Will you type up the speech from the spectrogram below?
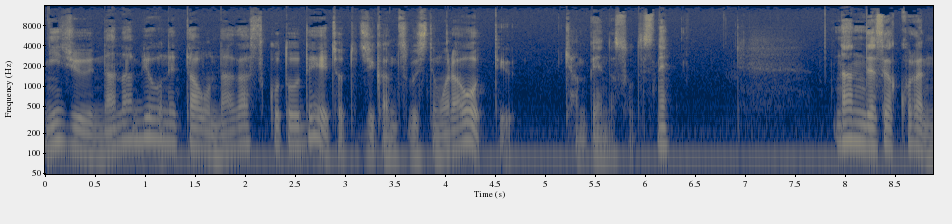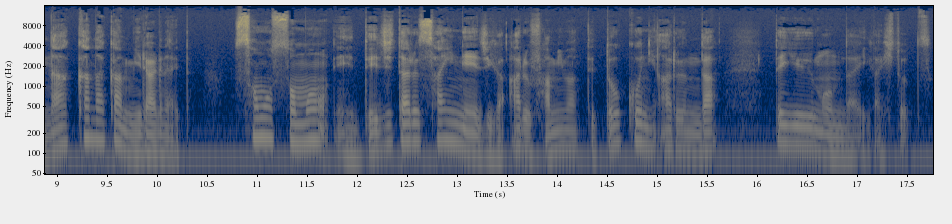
27秒ネタを流すことでちょっと時間潰してもらおうっていうキャンペーンだそうですね。なんですがこれはなかなか見られないと。そもそも、えデジタルサイネージがあるファミマってどこにあるんだっていう問題が一つ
